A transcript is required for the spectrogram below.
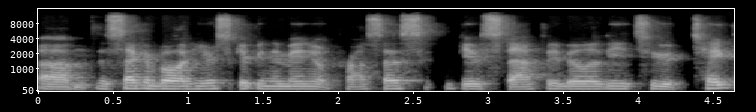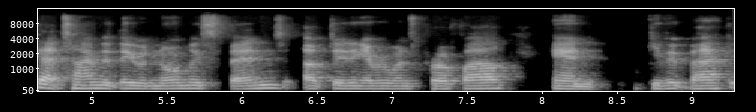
Um, the second bullet here, skipping the manual process, gives staff the ability to take that time that they would normally spend updating everyone's profile and give it back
